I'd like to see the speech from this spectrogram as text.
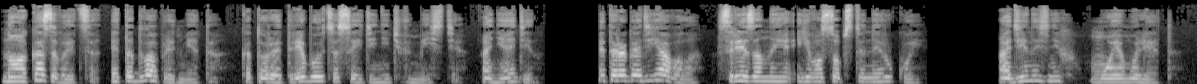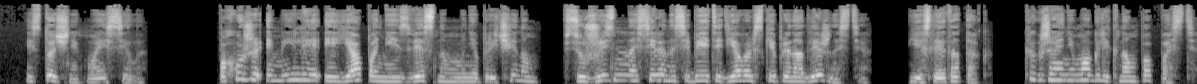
Но оказывается, это два предмета, которые требуется соединить вместе, а не один. Это рога дьявола, срезанные его собственной рукой. Один из них — мой амулет, источник моей силы. Похоже, Эмилия и я по неизвестным мне причинам всю жизнь носили на себе эти дьявольские принадлежности. Если это так, как же они могли к нам попасть?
